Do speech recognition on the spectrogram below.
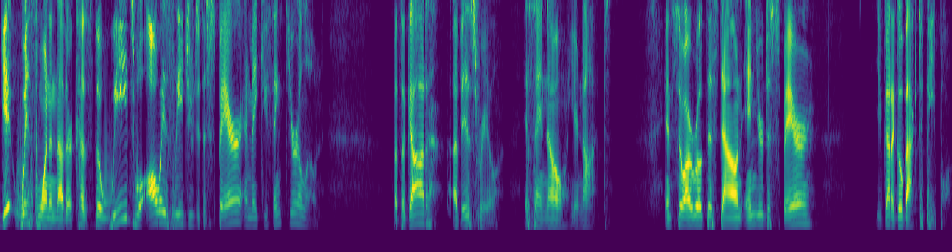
Get with one another because the weeds will always lead you to despair and make you think you're alone. But the God of Israel is saying, No, you're not. And so I wrote this down in your despair, you've got to go back to people.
